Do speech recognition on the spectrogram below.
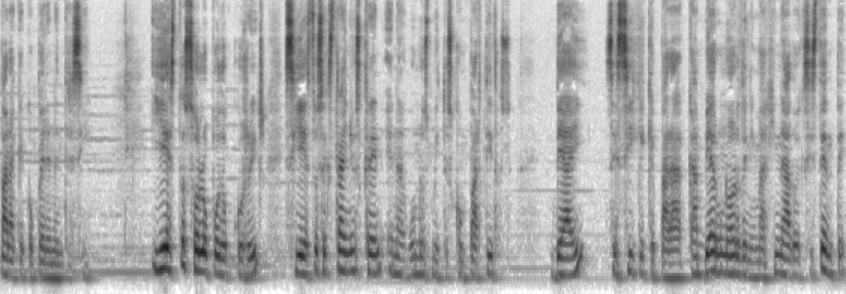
para que cooperen entre sí. Y esto solo puede ocurrir si estos extraños creen en algunos mitos compartidos. De ahí se sigue que para cambiar un orden imaginado existente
